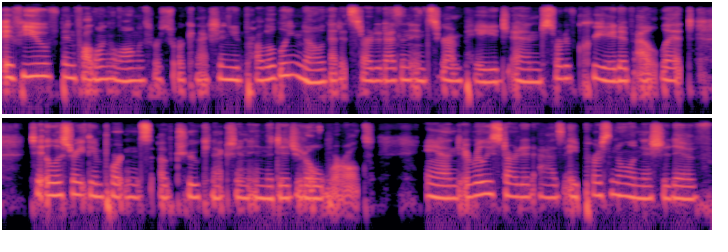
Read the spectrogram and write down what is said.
if you've been following along with Restore Connection, you'd probably know that it started as an Instagram page and sort of creative outlet to illustrate the importance of true connection in the digital world. And it really started as a personal initiative,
